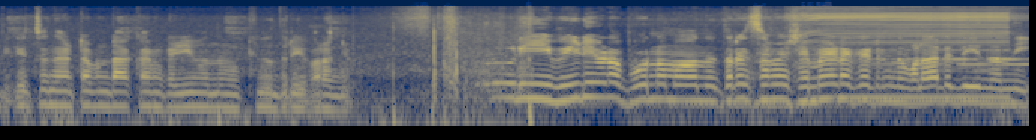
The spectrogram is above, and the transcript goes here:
മികച്ച നേട്ടമുണ്ടാക്കാൻ കഴിയുമെന്ന് മുഖ്യമന്ത്രി പറഞ്ഞു. കൂടി ഈ വീഡിയോയുടെ പൂർണമാകുന്നു. ഇത്രയും സമയം ക്ഷമയുടെ കേട്ടിരുന്നു വളരെയധികം നന്ദി.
